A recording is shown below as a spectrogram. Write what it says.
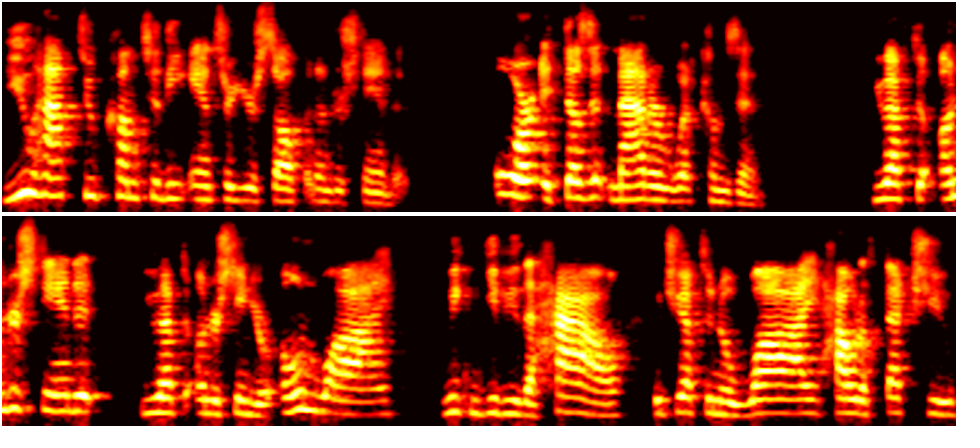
you have to come to the answer yourself and understand it. Or it doesn't matter what comes in. You have to understand it. You have to understand your own why. We can give you the how, but you have to know why, how it affects you,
